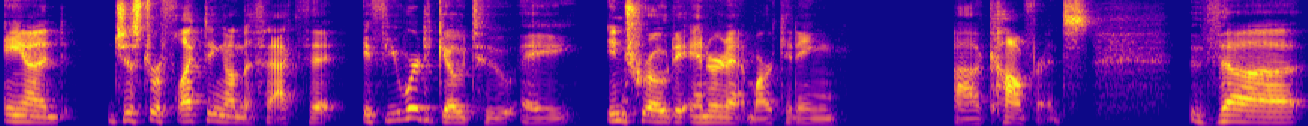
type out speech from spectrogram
and just reflecting on the fact that if you were to go to a intro to internet marketing uh, conference, the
